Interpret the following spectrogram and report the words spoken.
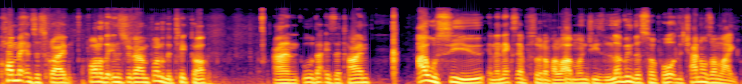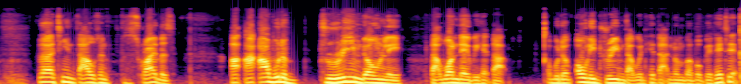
comment and subscribe. Follow the Instagram, follow the TikTok. And oh, that is the time. I will see you in the next episode of Halal Munchies. Loving the support. The channel's on like 13,000 subscribers. I, I, I would have dreamed only that one day we hit that. I would have only dreamed that we'd hit that number, but we've hit it.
